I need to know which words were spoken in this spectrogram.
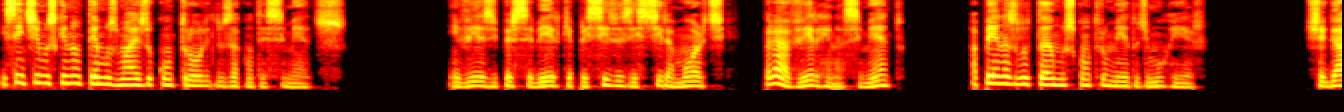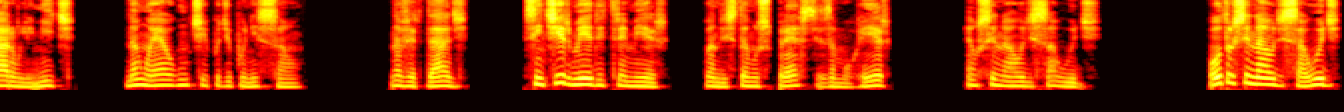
e sentimos que não temos mais o controle dos acontecimentos. Em vez de perceber que é preciso existir a morte para haver renascimento, apenas lutamos contra o medo de morrer. Chegar ao limite não é algum tipo de punição. Na verdade, sentir medo e tremer quando estamos prestes a morrer é um sinal de saúde. Outro sinal de saúde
